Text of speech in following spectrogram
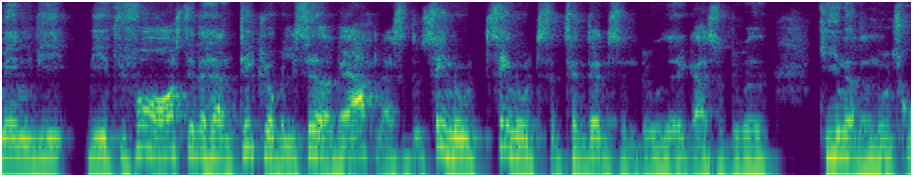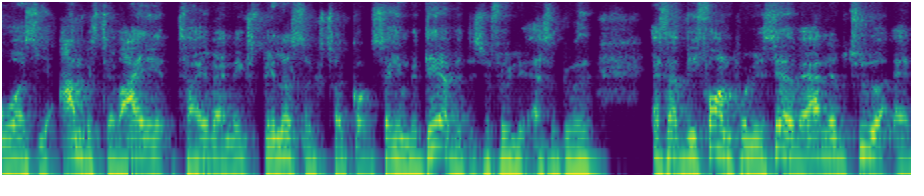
men vi, vi, vi får også det, der hedder en deglobaliseret verden. Altså, se nu, se nu tendensen derude, ikke? Altså, du ved, Kina, der nu tror at sige, at ah, hvis Taiwan ikke spiller, så, så, så invaderer vi det selvfølgelig. Altså, du ved, altså, vi får en polariseret verden, det betyder, at,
